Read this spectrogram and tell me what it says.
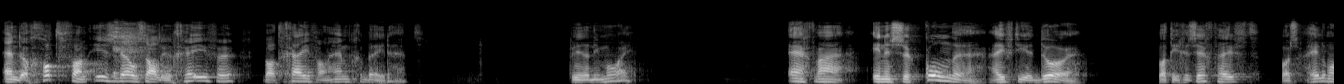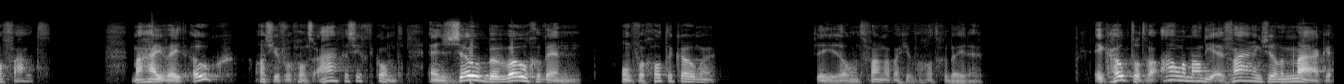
en de God van Israël zal u geven wat gij van hem gebeden hebt. Vind je dat niet mooi? Echt waar, in een seconde heeft hij het door. Wat hij gezegd heeft, was helemaal fout. Maar hij weet ook, als je voor Gods aangezicht komt en zo bewogen bent om voor God te komen, zul je zal ontvangen wat je voor God gebeden hebt. Ik hoop dat we allemaal die ervaring zullen maken.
